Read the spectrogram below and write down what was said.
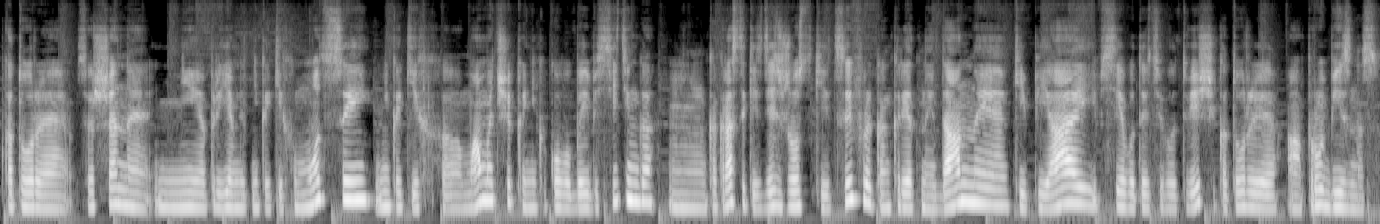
которая совершенно не приемлет никаких эмоций, никаких э, мамочек и никакого babysitting а. Как раз-таки здесь жесткие цифры, конкретные данные, KPI и все вот эти вот вещи, которые а, про бизнес.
